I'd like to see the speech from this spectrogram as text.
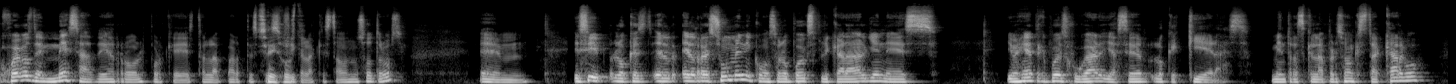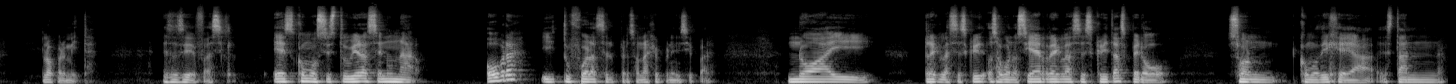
juegos de mesa de rol, porque esta es la parte específica en la que estamos nosotros. Em, y sí, lo que es el, resumen y como se lo puedo explicar a alguien es, imagínate que puedes jugar y hacer lo que quieras, mientras que la persona que está a cargo lo permita. Es así de fácil. Es como si estuvieras en una obra y tú fueras el personaje principal. No hay reglas escritas. O sea, bueno, sí hay reglas escritas, pero son, como dije, están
